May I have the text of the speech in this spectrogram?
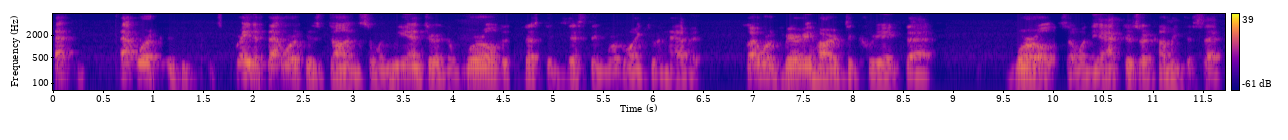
that that work it's great if that work is done. So when we enter, the world is just existing. We're going to inhabit. So I work very hard to create that world. So when the actors are coming to set,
